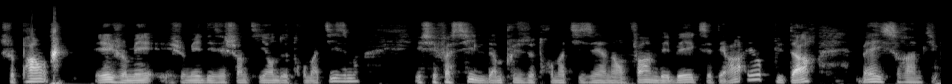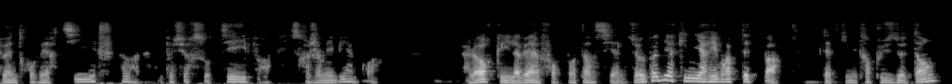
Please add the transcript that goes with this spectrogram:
je prends et je mets, je mets des échantillons de traumatisme, et c'est facile d'en plus de traumatiser un enfant, un bébé, etc. Et hop, plus tard, ben, il sera un petit peu introverti, un peu sursauté, il, sera jamais bien, quoi. Alors qu'il avait un fort potentiel. Ça veut pas dire qu'il n'y arrivera peut-être pas. Peut-être qu'il mettra plus de temps.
